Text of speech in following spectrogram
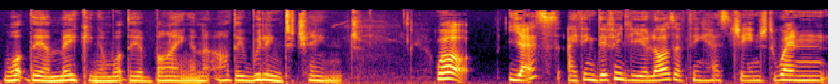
what they are making and what they are buying and are they willing to change well Yes, I think definitely a lot of things has changed. When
